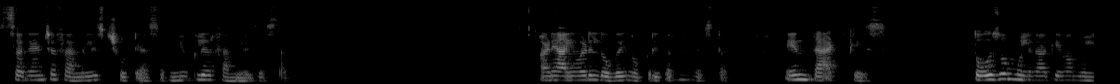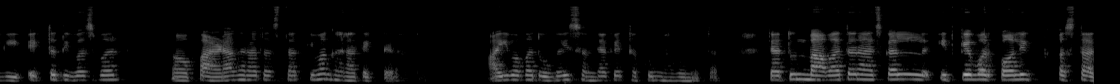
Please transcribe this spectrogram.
सगळ्यांच्या फॅमिलीज छोट्या असतात न्यूक्लिअर फॅमिलीज असतात. आणि आई वडील दोघंही नोकरी करणारे असतात. इन दॅट केस तो जो मुलगा किंवा मुलगी एक तर दिवसभर पाळणा घरात असतात किंवा घरात एकटे राहतात. आई बाबा दोघंही संध्याकाळी थकून भागून येतात. त्यातून बाबा तर आजकाल इतके वर्कॉलिक असतात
